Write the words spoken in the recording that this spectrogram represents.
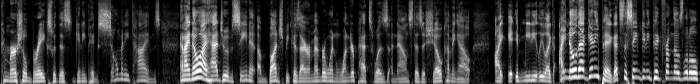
commercial breaks with this guinea pig so many times. And I know I had to have seen it a bunch because I remember when Wonder Pets was announced as a show coming out I immediately like I know that guinea pig. That's the same guinea pig from those little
